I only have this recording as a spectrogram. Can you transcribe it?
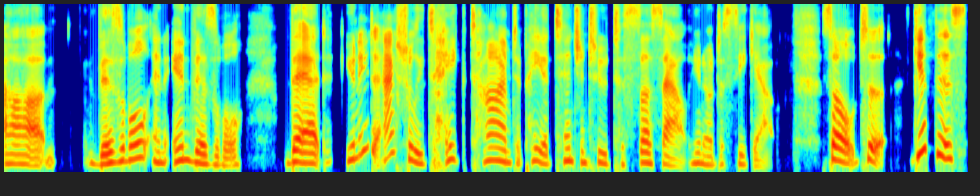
uh, visible and invisible, that you need to actually take time to pay attention to, to suss out, you know, to seek out. So to get this,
